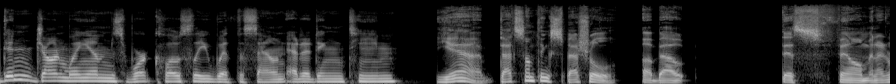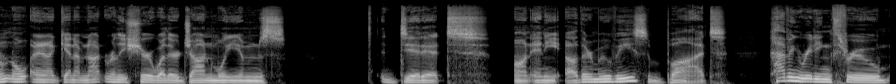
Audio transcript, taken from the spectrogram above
didn't John Williams work closely with the sound editing team? Yeah, that's something special about this film, and I don't know, and again, I'm not really sure whether John Williams did it on any other movies, but having reading through,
